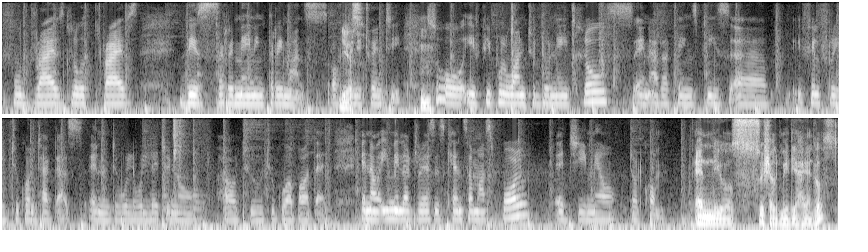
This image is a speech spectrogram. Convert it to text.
food drives, clothes drives. This remaining three months of Yes. 2020. So if people want to donate clothes and other things, please uh, feel free to contact us, and we'll, we'll let you know how to, to go about that. And our email address is cancermustfall at gmail.com. And your social media handles?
